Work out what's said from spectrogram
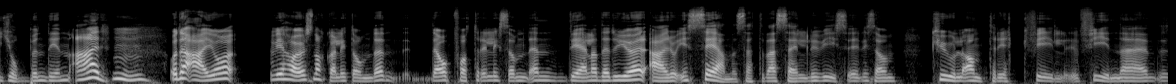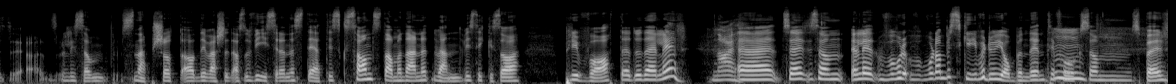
jobben din er. Mm. Og det er jo vi har jo snakka litt om det. Jeg oppfatter det liksom En del av det du gjør, er å iscenesette deg selv. Du viser liksom kule antrekk, fine liksom snapshot av diverse Altså viser en estetisk sans, da, men det er nødvendigvis ikke så privat det du deler. Uh, så, sånn, eller, hvordan beskriver du jobben din til folk mm. som spør?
